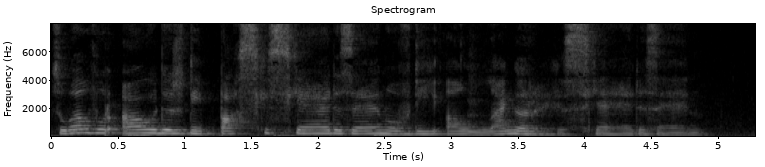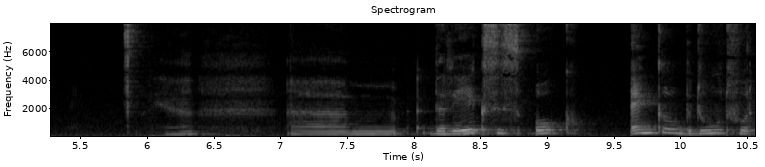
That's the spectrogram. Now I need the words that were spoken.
Zowel voor ouders die pas gescheiden zijn of die al langer gescheiden zijn. Um, de reeks is ook enkel bedoeld voor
